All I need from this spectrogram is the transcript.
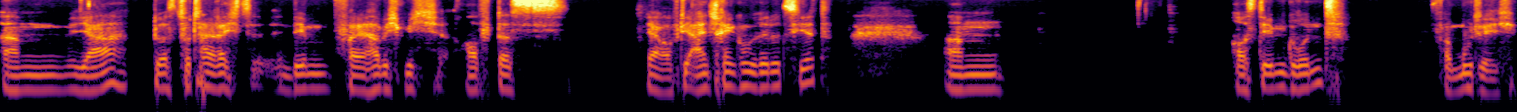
ähm, ja, du hast total recht. In dem Fall habe ich mich auf das, ja, auf die Einschränkung reduziert. Ähm, aus dem Grund, vermute ich,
